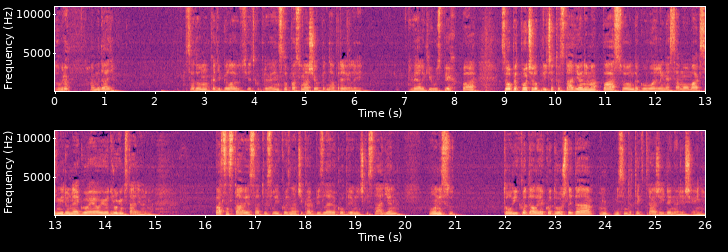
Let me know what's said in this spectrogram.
Dobro, ajmo dalje. Sad ono kad je bilo svjetsko prvenstvo pa su naši opet napravili veliki uspjeh pa se opet počelo pričati o stadionima pa su onda govorili ne samo o Maksimiru nego evo i o drugim stadionima. Pa sam stavio sad tu sliku znači kako bi izgledao Koprivnički stadion. Oni su toliko daleko došli da mislim da tek traže idejno rješenje.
